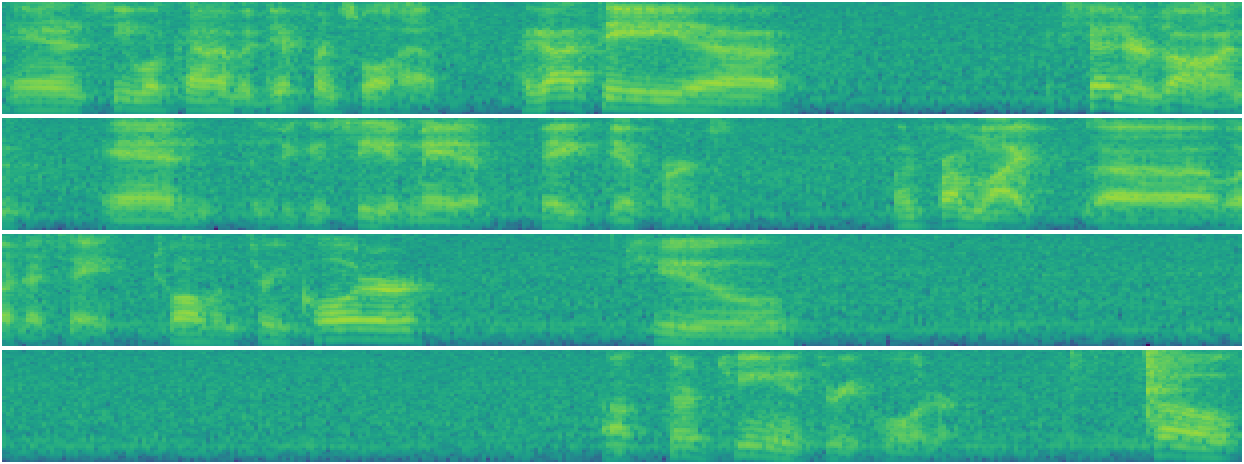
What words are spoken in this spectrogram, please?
and see what kind of a difference we'll have. I got the uh, extenders on and as you can see it made a big difference. Went from like, uh, what did I say, 12 and 3 quarter to about 13 and 3 quarter. So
